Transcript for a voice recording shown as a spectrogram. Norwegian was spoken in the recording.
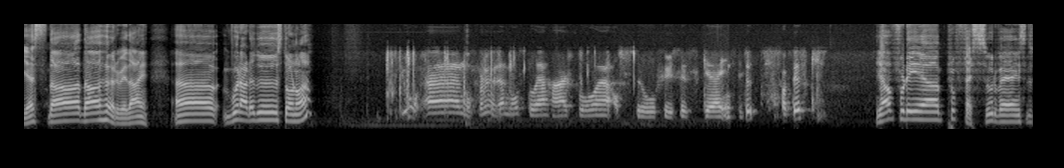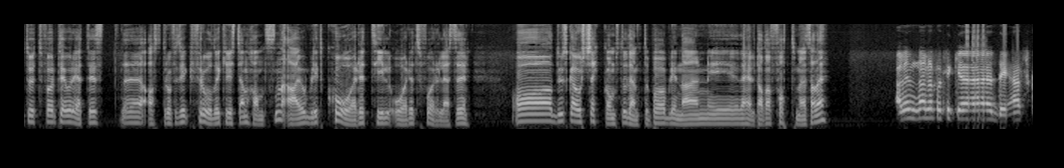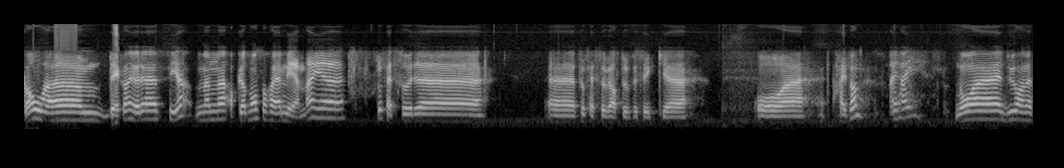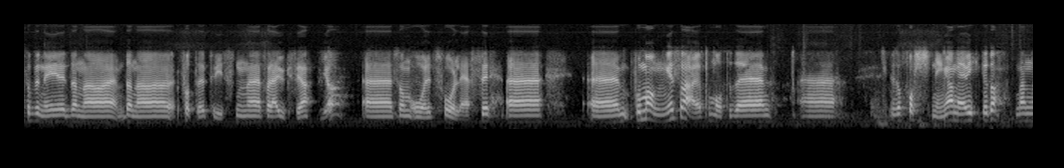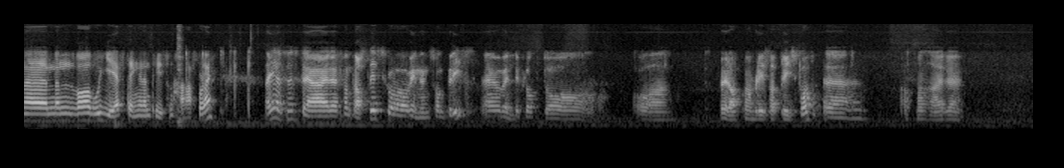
Yes, da, da hører vi deg. Uh, hvor er det du står nå? da? Jo, uh, nå skal du høre. Nå står jeg her på Astrofysisk institutt, faktisk. Ja, fordi professor ved Institutt for teoretisk astrofysikk, Frode Christian Hansen, er jo blitt kåret til årets foreleser. Og du skal jo sjekke om studenter på Blindern i det hele tatt har fått med seg det. Nei, det- er faktisk ikke det jeg skal. Eh, det kan jeg gjøre, sier jeg. Men eh, akkurat nå så har jeg med meg eh, professor, eh, professor ved astrofysikk. Og hei sann. Hei, hei. Nå, du har nettopp vunnet denne, denne flotte prisen for ei uke siden. Ja. Eh, som årets foreleser. Eh, eh, for mange så er jo på en måte det eh, liksom forskninga mer viktig, da. Men, eh, men hva, hvor gjevt henger den prisen her for deg? Nei, Jeg syns det er fantastisk å vinne en sånn pris. Det er jo veldig flott å, å høre at man blir satt pris på. Eh, At man har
